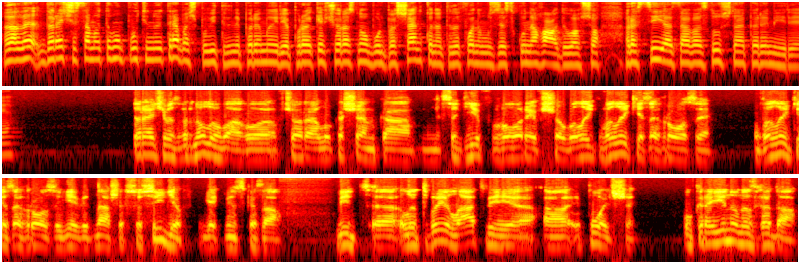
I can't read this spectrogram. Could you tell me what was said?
Але до речі, саме тому Путіну і треба ж повітряне перемир'я, про яке вчора знову Бульбашенко на телефонному зв'язку нагадував, що Росія за воздушне перемир'я. До речі, ви звернули увагу вчора. Лукашенка сидів, говорив, що вели, великі загрози, великі загрози є від наших сусідів, як він сказав, від е, Литви, Латвії е, і Польщі. Україну не згадав.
